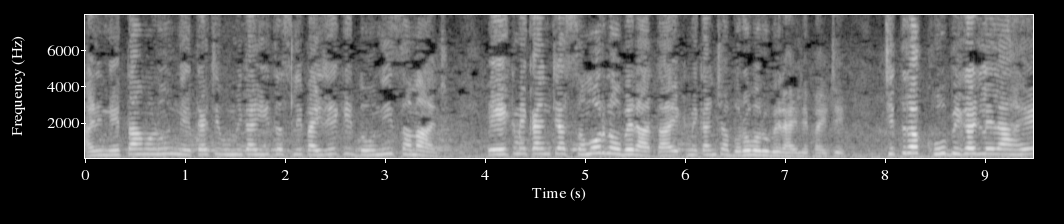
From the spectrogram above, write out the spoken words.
आणि नेता म्हणून नेत्याची भूमिका हीच असली पाहिजे की दोन्ही समाज हे एकमेकांच्या समोर न उभे राहता एकमेकांच्या बरोबर उभे राहिले पाहिजे. चित्र खूप बिघडलेलं आहे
